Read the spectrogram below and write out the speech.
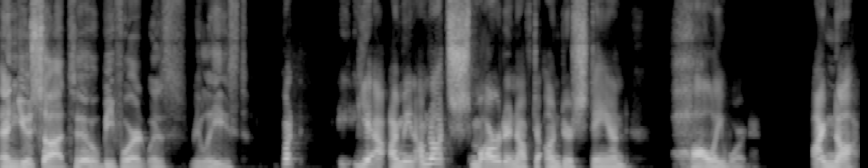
and you saw it too before it was released. But yeah, I mean, I'm not smart enough to understand Hollywood. I'm not.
